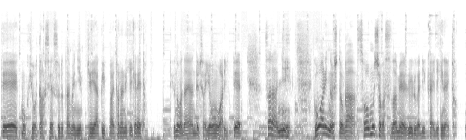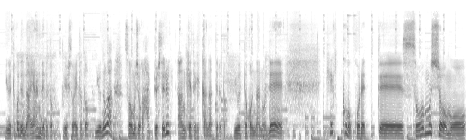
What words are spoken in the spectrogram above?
て、目標を達成するために契約いっぱい取らなきゃいけないと。っていうのが悩んでる人が4割いて、さらに5割の人が総務省が定めるルールが理解できないというところで悩んでるという人がいたというのが総務省が発表してるアンケート結果になっているというところなので、結構これって総務省も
